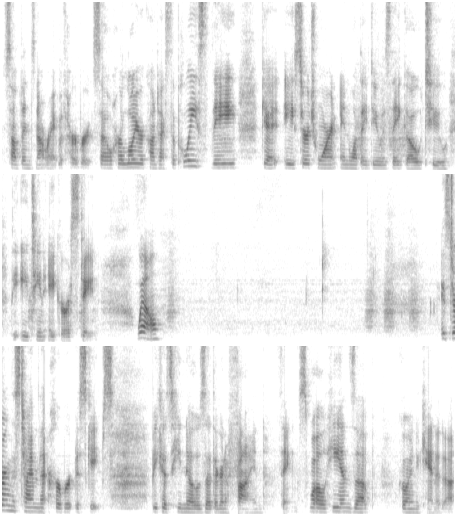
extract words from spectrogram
Something's not right with Herbert. So her lawyer contacts the police. They get a search warrant, and what they do is they go to the 18 acre estate. Well, it's during this time that Herbert escapes because he knows that they're going to find things. Well, he ends up going to Canada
